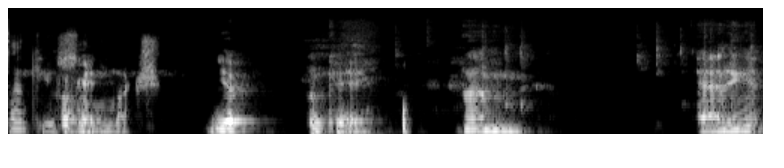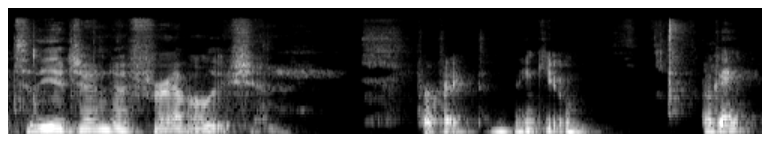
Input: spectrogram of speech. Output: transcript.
Thank you Okay. so much. Yep. Okay. I'm adding it to the agenda for evolution. Perfect. Thank you. Okay,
